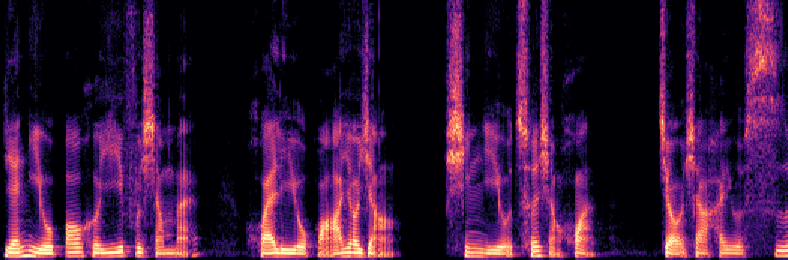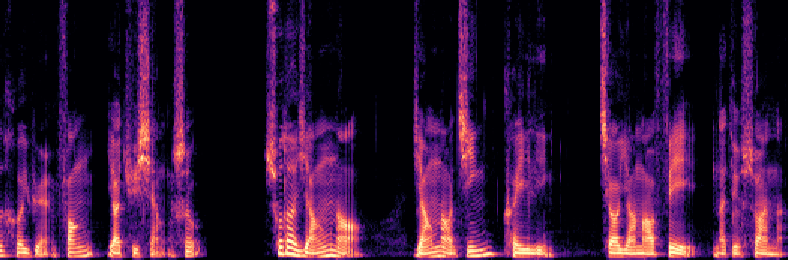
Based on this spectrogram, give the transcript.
眼里有包和衣服想买，怀里有娃要养，心里有车想换，脚下还有诗和远方要去享受。说到养老，养老金可以领，交养老费那就算了。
